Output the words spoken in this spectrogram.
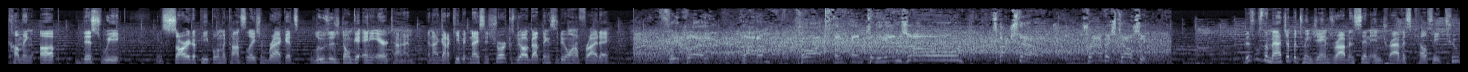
coming up this week. And sorry to people in the consolation brackets, losers don't get any airtime. And I gotta keep it nice and short because we all got things to do on a Friday. Free play, got him, caught, and, and to the end zone. Touchdown. Travis Kelce. This was the matchup between James Robinson and Travis Kelce, two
